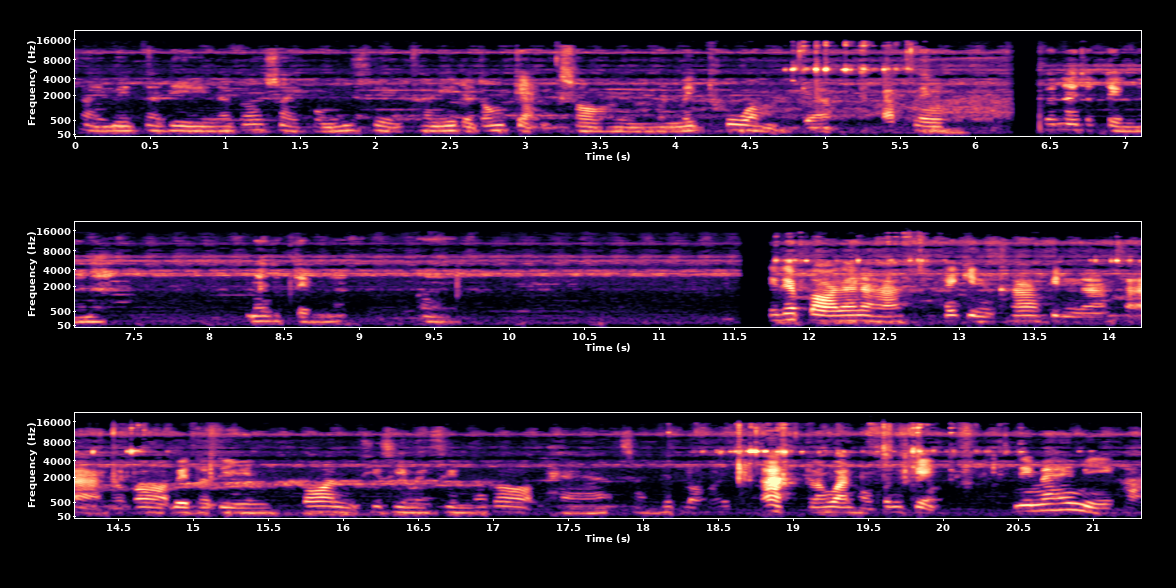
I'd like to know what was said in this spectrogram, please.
ใส่เบตาดีนแล้วก็ใส่ผงพิเศษคราวนี้เดี๋ยวต้องแกะอีกซองหนึ่งมันไม่ท่วมเดี๋ยวแป๊บหนึ่งก็น่าจะเต็มแล้วนะน่าจะเต็มแล้วอ่า นี่เรียบร้อยแล้วนะคะ ให้กินข้าวกินน้ำสะอาดแล้วก็เบตาดีนป้อนทีซีไมซินแล้วก็แพ้ใส่เรียบร้อยอะรางวัลของคนเก่ง นี่แม่ให้หมีค่ะ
